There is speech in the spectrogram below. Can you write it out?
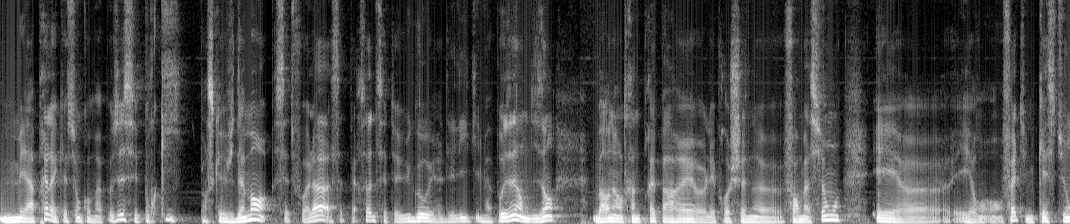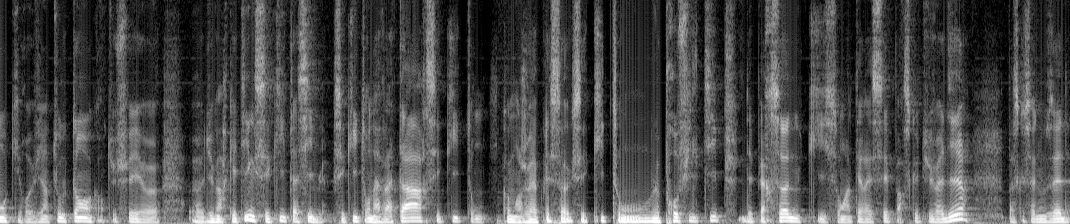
Mais après, la question qu'on m'a posée, c'est pour qui? Parce qu'évidemment, cette fois-là, cette personne, c'était Hugo et Adélie qui m'a posé en me disant, bah, on est en train de préparer euh, les prochaines euh, formations. Et, euh, en, fait, une question qui revient tout le temps quand tu fais du marketing, c'est qui ta cible? C'est qui ton avatar? C'est qui ton... Comment je vais appeler ça? C'est qui ton... le profil type des personnes qui sont intéressées par ce que tu vas dire? Parce que ça nous aide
